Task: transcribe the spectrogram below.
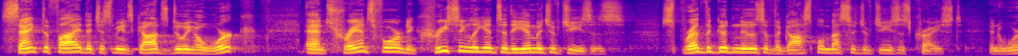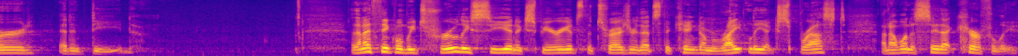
sanctified, that just means God's doing a work, and transformed increasingly into the image of Jesus, spread the good news of the gospel message of Jesus Christ in word and in deed. And then I think when we truly see and experience the treasure that's the kingdom rightly expressed, and I want to say that carefully,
